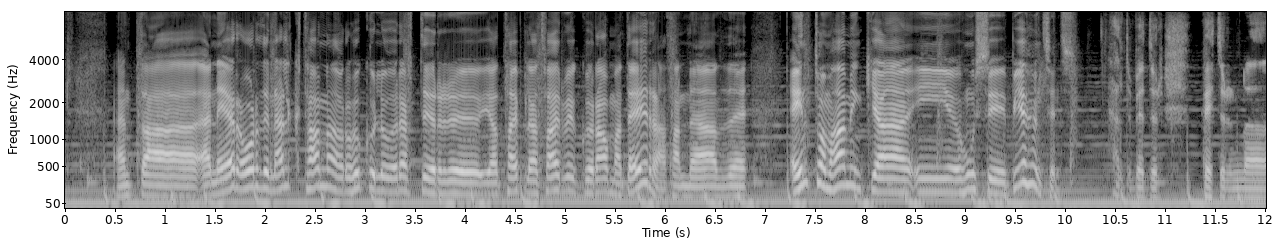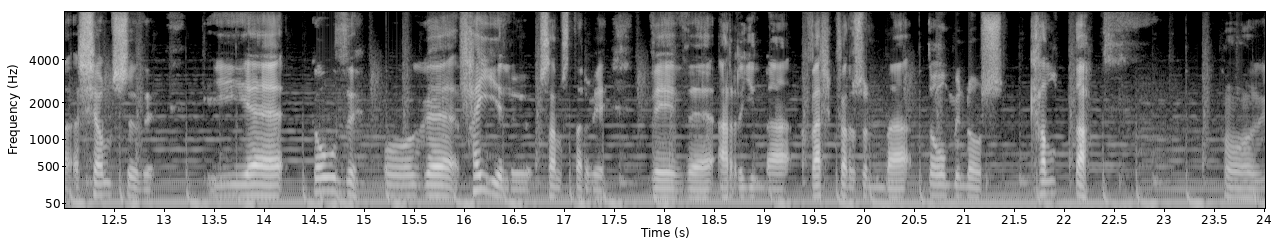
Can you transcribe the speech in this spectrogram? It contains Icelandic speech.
En, en er orðin elgtannaður og hugulugur eftir já, tæplega tvær vikur á Madeira. Þannig að eintóm hamingja í húsi bíhundsins. Heldur betur, betur en að sjálfsögðu í uh, góðu og uh, þægilu samstarfi við uh, að rýna verkfærasunna Dominos Kalda. Og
